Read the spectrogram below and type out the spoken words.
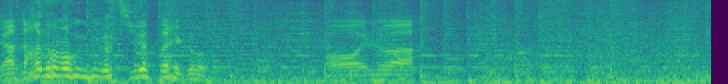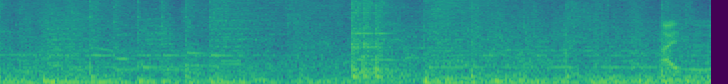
야 나눠 먹는 거 지렸다 이거. 어 일로와 sizes.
